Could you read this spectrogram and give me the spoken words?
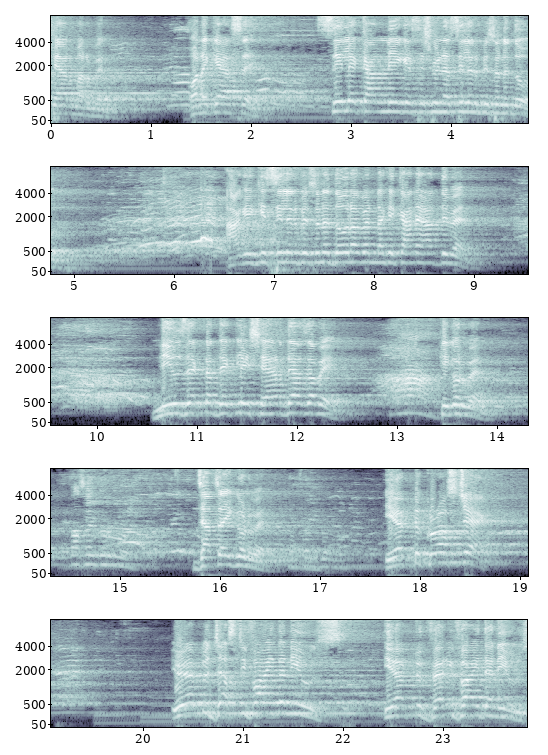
শেয়ার মারবেন। অনেকে আছে সিলে কান নিয়ে গেছে শুই না সিলের পিছনে দৌড়। আগে কি সিলের পিছনে দৌড়াবেন নাকি কানে হাত দিবেন? নিউজ একটা দেখলেই শেয়ার দেয়া যাবে। কি করবেন? যাচাই করব। যাচাই করবেন। You have to cross check you have to justify the news you have to verify the news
